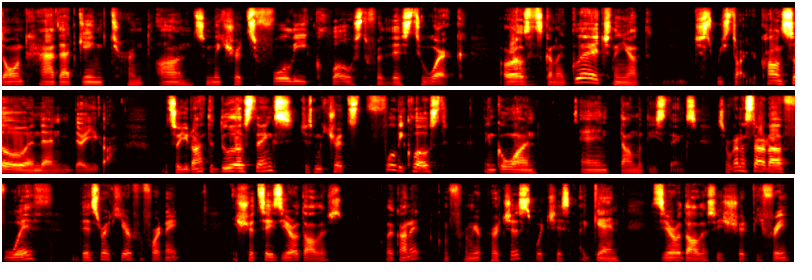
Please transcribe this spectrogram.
don't have that game turned on. So make sure it's fully closed for this to work. Or else it's gonna glitch, then you have to just restart your console and then there you go. So you don't have to do those things, just make sure it's fully closed, then go on and download these things. So we're gonna start off with this right here for Fortnite. It should say zero dollars. Click on it, confirm your purchase, which is again zero dollars, it should be free.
